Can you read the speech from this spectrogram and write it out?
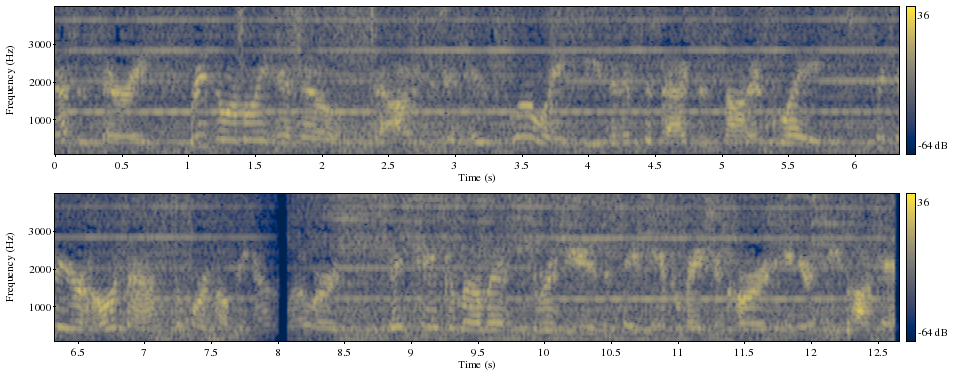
necessary. Breathe normally and know that oxygen is flowing even if the bag does not inflate. Secure your own mask before helping others lowered. Then take a moment to review the safety information card in your seat pocket.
